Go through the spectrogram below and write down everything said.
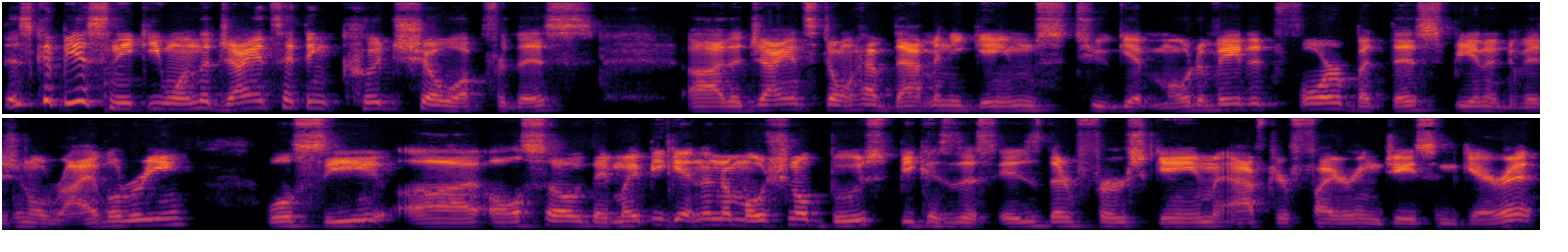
this could be a sneaky one. The Giants, I think, could show up for this. Uh, the Giants don't have that many games to get motivated for, but this being a divisional rivalry, we'll see. Uh, also, they might be getting an emotional boost because this is their first game after firing Jason Garrett.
